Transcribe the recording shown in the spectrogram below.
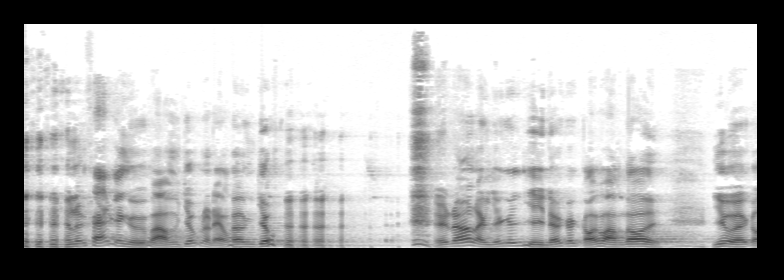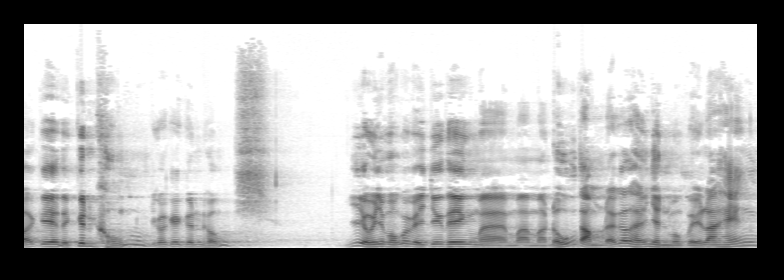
Nó khác với người phạm một chút là đẹp hơn một chút. Đó là những cái gì đó cái cõi phàm thôi nhưng mà cõi kia thì kinh khủng lắm, cõi kia kinh khủng. Ví dụ như một cái vị chư thiên mà mà mà đủ tầm để có thể nhìn một vị la hán,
